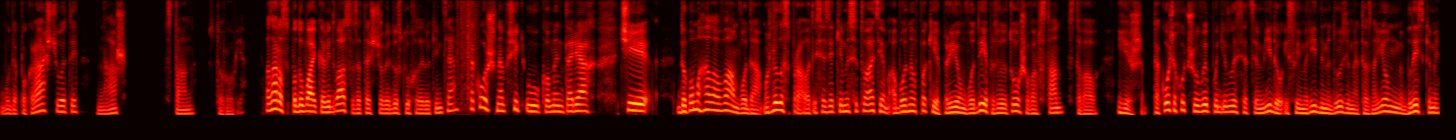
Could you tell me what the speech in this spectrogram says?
буде покращувати наш стан здоров'я. А зараз сподобайка від вас за те, що ви дослухали до кінця. Також напишіть у коментарях, чи допомагала вам вода, можливо, справитися з якимись ситуаціями, або навпаки, прийом води призвів до того, що ваш стан ставав гіршим. Також я хочу, щоб ви поділилися цим відео із своїми рідними, друзями та знайомими, близькими,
